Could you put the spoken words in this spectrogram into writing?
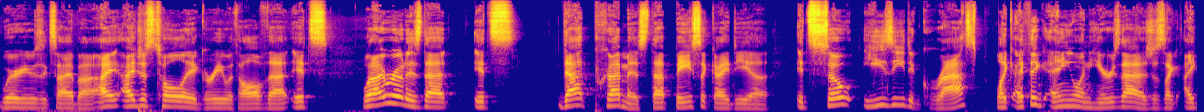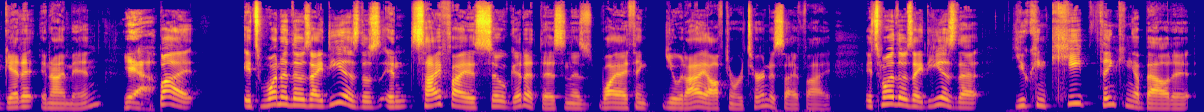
Where he was excited about. I I just totally agree with all of that. It's what I wrote is that it's that premise, that basic idea, it's so easy to grasp. Like I think anyone hears that is just like I get it and I'm in. Yeah. But it's one of those ideas those and sci-fi is so good at this and is why I think you and I often return to sci-fi. It's one of those ideas that you can keep thinking about it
